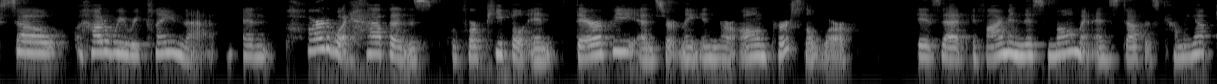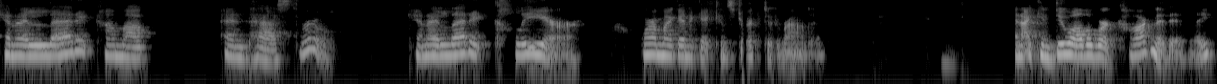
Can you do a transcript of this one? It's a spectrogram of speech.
So, how do we reclaim that? And part of what happens for people in therapy and certainly in their own personal work is that if I'm in this moment and stuff is coming up, can I let it come up and pass through? Can I let it clear? Or am I going to get constricted around it? and I can do all the work cognitively.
